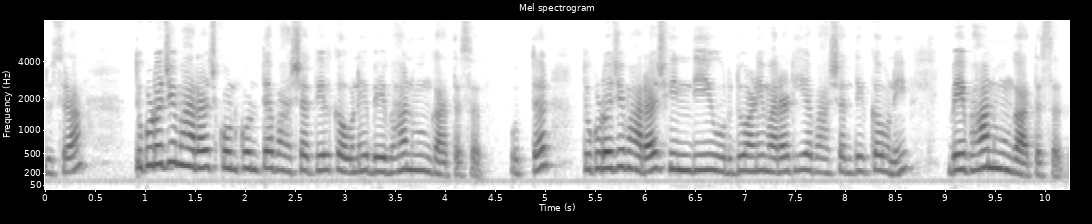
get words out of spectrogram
दुसरा तुकडोजी महाराज कोणकोणत्या भाषातील कवने बेभान होऊन गात असत? उत्तर तुकडोजी महाराज हिंदी उर्दू आणि मराठी या भाषांतील कवने बेभान होऊन गात असत.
